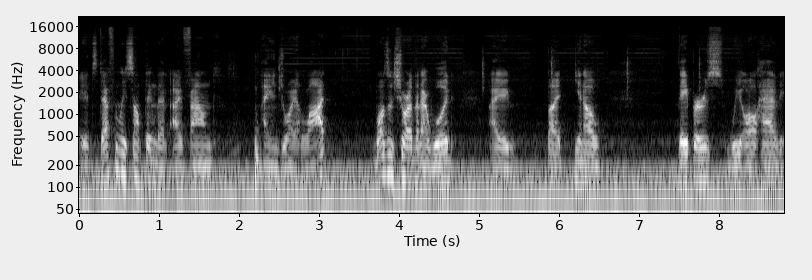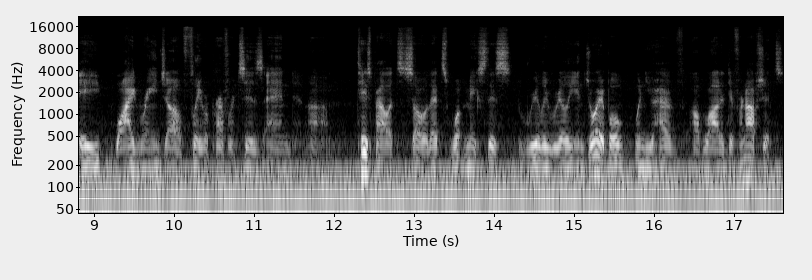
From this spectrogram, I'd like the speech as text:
it's definitely something that I found I enjoy a lot. Wasn't sure that I would, I, but you know, vapors we all have a wide range of flavor preferences and um, taste palettes. So that's what makes this really, really enjoyable when you have a lot of different options.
